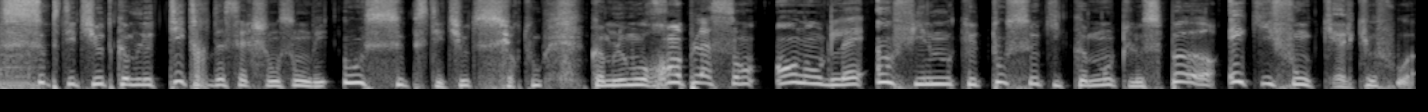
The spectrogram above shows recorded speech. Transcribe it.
Substitute comme le titre de cette chanson des Who Substitute surtout comme le mot remplaçant en anglais un film que tous ceux qui commentent le sport et qui font quelquefois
